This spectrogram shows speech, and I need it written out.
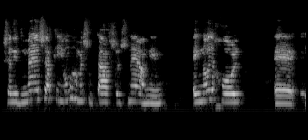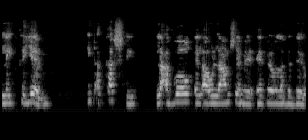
שנדמה שהקיום המשותף של שני העמים אינו יכול להתקיים, התעקשתי לעבור אל העולם שמעבר לגדר,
